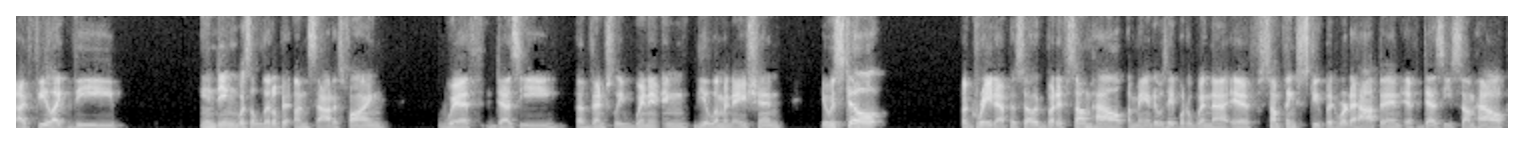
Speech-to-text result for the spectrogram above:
yeah. I feel like the ending was a little bit unsatisfying with Desi eventually winning the elimination. It was still a great episode, but if somehow Amanda was able to win that, if something stupid were to happen, if Desi somehow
